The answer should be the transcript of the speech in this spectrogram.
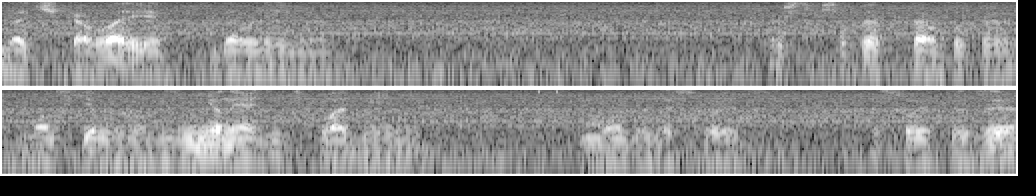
датчик аварии, давление. Почти все как там, только монсхема немного измененный, один теплообменник. Модуль SOS, SOETZ.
